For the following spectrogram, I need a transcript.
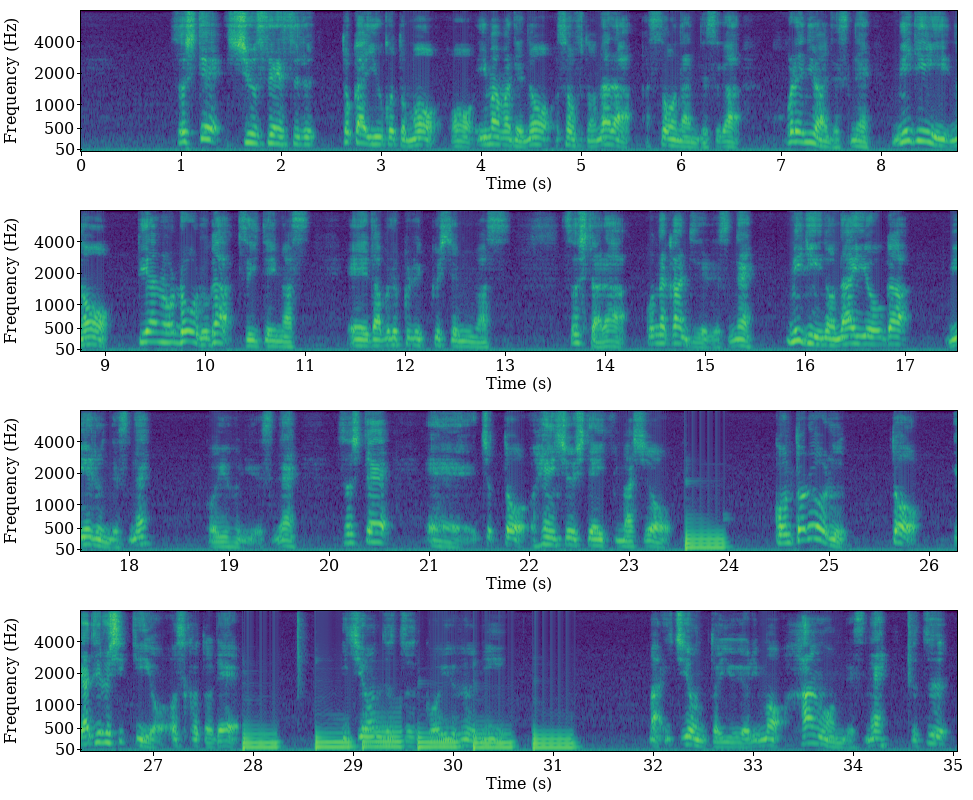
そして修正するとかいうことも、今までのソフトならそうなんですが、これにはですね、MIDI のピアノロールがついています。えーダブルクリックしてみます。そしたら、こんな感じでですね、MIDI の内容が見えるんですね。こういうふうにですね。そして、えーちょっと編集していきましょう。コントロールと矢印キーを押すことで、1音ずつこういう風に、まあ1音というよりも半音ですね、ずつ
